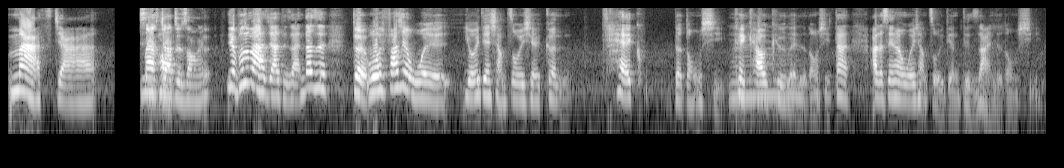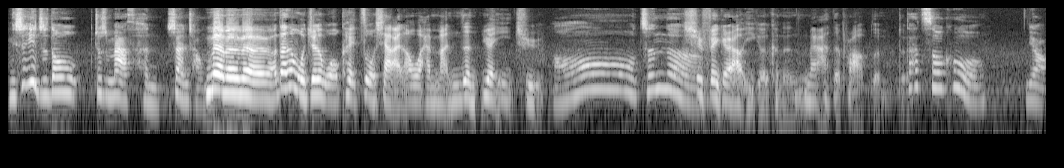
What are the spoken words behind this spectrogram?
math 加 math 加 design，也不是 math 加 design，但是对我发现我也有一点想做一些更 tech 的东西，可以 calculate 的东西，但 at the same time 我也想做一点 design 的东西。你是一直都就是 math 很擅长吗？没有没有没有没有没有，但是我觉得我可以坐下来，然后我还蛮认愿意去、哦，真的，去 figure out 一个可能 math 的 problem。对，That's so cool，要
